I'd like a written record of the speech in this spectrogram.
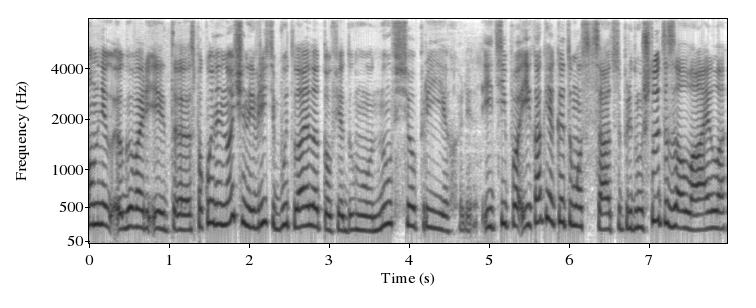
Он мне говорит, «Э, спокойной ночи на иврите будет Лайла Тов. Я думаю, ну все, приехали. И типа, и как я к этому ассоциацию придумаю, что это за Лайла,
